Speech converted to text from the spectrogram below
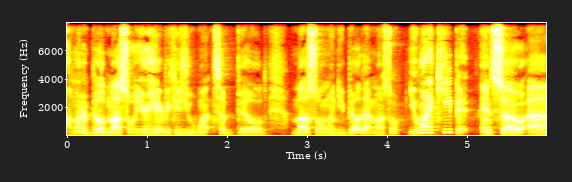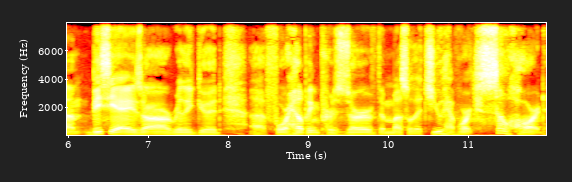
I want to build muscle. You're here because you want to build muscle. And when you build that muscle, you want to keep it. And so um, BCAAs are really good uh, for helping preserve the muscle that you have worked so hard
